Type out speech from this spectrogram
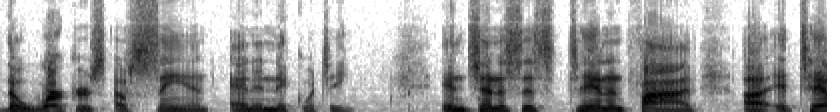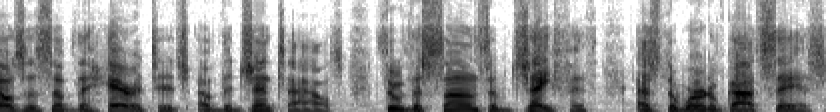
the workers of sin and iniquity in Genesis 10 and 5, uh, it tells us of the heritage of the Gentiles through the sons of Japheth, as the Word of God says.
